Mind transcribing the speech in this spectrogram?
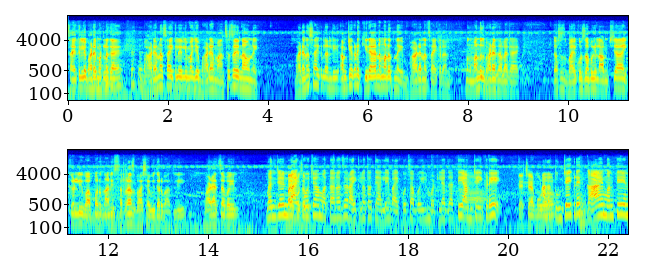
सायकलले भाडे म्हटलं काय? भाड्यानं सायकल आणली म्हणजे भाड्या माणसाचं नाव नाही. भाड्यानं सायकल आणली. आमच्याकडे किरायानं म्हणत नाही भाड्यानं सायकल आणली. मग माणूस भाड्या झाला काय? तसंच बायकोचा बैल आमच्या इकडली वापरणारी सर्रास भाषा विदर्भातली भाड्याचा बैल. म्हणजे बायकोचा बायकोच्या मतानं जर ऐकलं तर त्याले बायकोचा बैल म्हटल्या जाते आमच्या इकडे. आता त्याच्यामुळं तुमच्या इकडे काय म्हणते न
